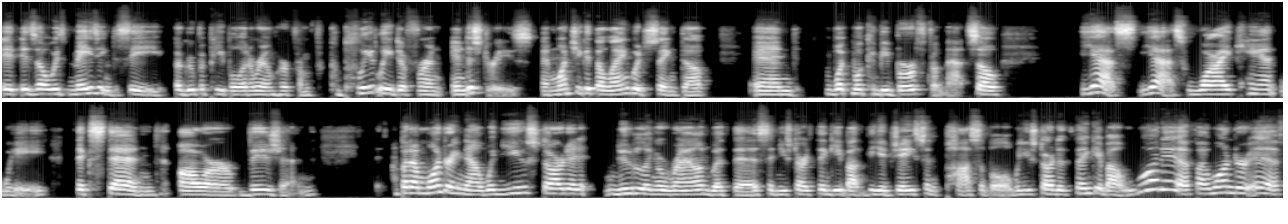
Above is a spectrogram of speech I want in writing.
it is always amazing to see a group of people in a room who are from completely different industries. And once you get the language synced up and what, what can be birthed from that. So yes, yes, why can't we extend our vision? But I'm wondering now when you started noodling around with this and you started thinking about the adjacent possible, when you started thinking about what if, I wonder if,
